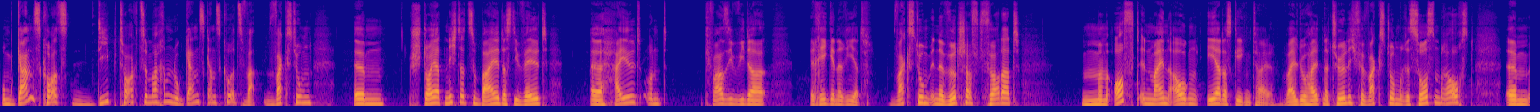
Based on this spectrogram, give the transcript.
um ganz kurz Deep Talk zu machen, nur ganz, ganz kurz, Wa Wachstum ähm, steuert nicht dazu bei, dass die Welt äh, heilt und quasi wieder regeneriert. Wachstum in der Wirtschaft fördert oft in meinen Augen eher das Gegenteil, weil du halt natürlich für Wachstum Ressourcen brauchst. Ähm,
